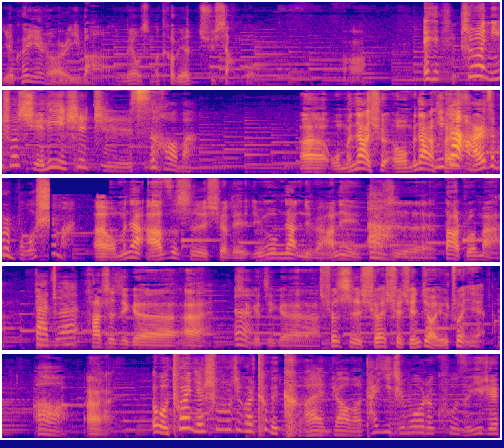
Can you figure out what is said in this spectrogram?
也可以因人而异吧，没有什么特别去想过。啊，哎，叔叔，您说学历是指四号吗？呃，我们家学，我们家。你家儿子不是博士吗？呃，我们家儿子是学历，因为我们家女儿呢，她是大专嘛。大专。他是这个，哎，这个这个，学是学学前教育专业。啊。哎。我突然间叔叔这块特别可爱，你知道吗？他一直摸着裤子，一直，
